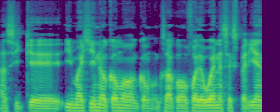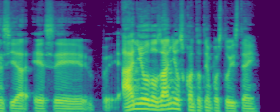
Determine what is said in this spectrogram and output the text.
Así que imagino cómo, cómo, o sea, cómo fue de buena esa experiencia ese eh, año, dos años, ¿cuánto tiempo estuviste ahí?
